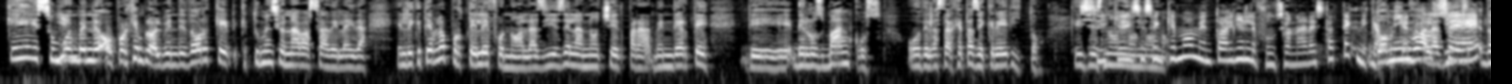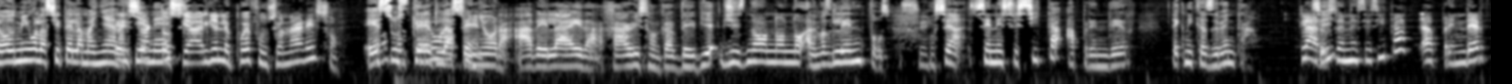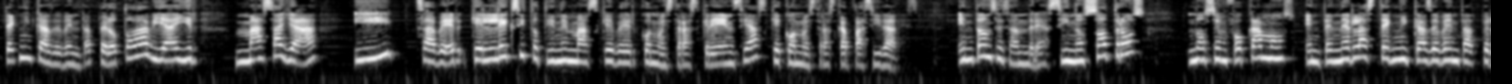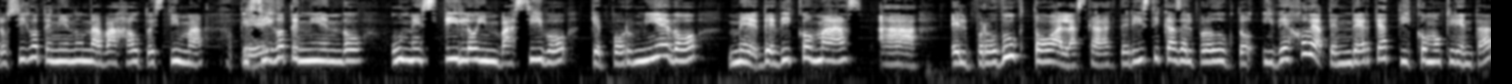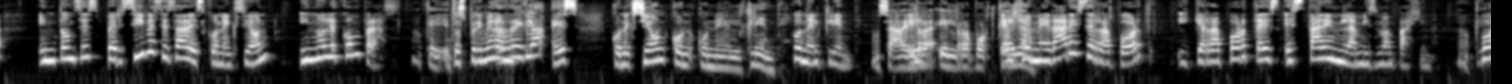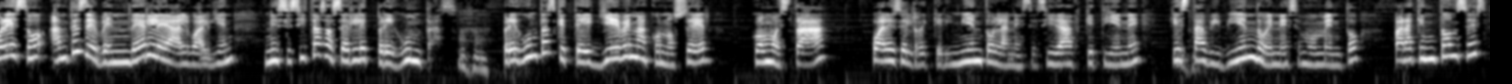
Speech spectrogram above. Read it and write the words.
¿Qué es un buen vendedor? O, por ejemplo, el vendedor que, que, tú mencionabas, Adelaida, el de que te habla por teléfono a las 10 de la noche para venderte de, de los bancos o de las tarjetas de crédito. Que dices, sí, no, que no, dices, ¿en qué momento a alguien le funcionará esta técnica? Domingo no a las sé, 10, domingo a las 7 de la mañana. Exacto, ¿Quién es? si a alguien le puede funcionar eso. Es ¿no? ¿Por qué usted la hacen? señora Adelaida Harrison David. Dices, no, no, no, además lentos. Sí. O sea, se necesita aprender técnicas de venta. Claro, ¿Sí? se necesita aprender técnicas de venta, pero todavía ir más allá y saber que el éxito tiene más que ver con nuestras creencias que con nuestras capacidades. Entonces, Andrea, si nosotros nos enfocamos en tener las técnicas de venta, pero sigo teniendo una baja autoestima y sigo teniendo un estilo invasivo que por miedo me dedico más a el producto, a las características del producto y dejo de atenderte a ti como clienta, entonces percibes esa desconexión y no le compras Ok, entonces primera regla es conexión con, con el cliente. con el cliente. O sea, el, El- el rapport que el haya. generar ese rapport y que rapport es estar en la misma página. Por eso, antes de venderle algo a alguien, necesitas hacerle preguntas. Preguntas que te lleven a conocer cómo está, cuál es el requerimiento, la necesidad que tiene, qué está viviendo en ese momento, para que entonces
